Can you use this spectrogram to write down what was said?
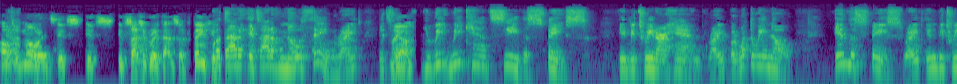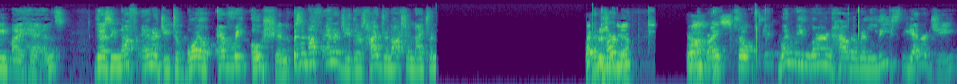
out yeah. of nowhere. It's it's it's it's such a great answer. Thank you. Well, it's out of it's out of no thing, right? It's like yeah. you, we we can't see the space in between our hand, right? But what do we know? In the space, right, in between my hands, there's enough energy to boil every ocean. There's enough energy. There's hydrogen, oxygen, nitrogen. Hydrogen, yeah. Yeah. Right. So it, when we learn how to release the energy,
